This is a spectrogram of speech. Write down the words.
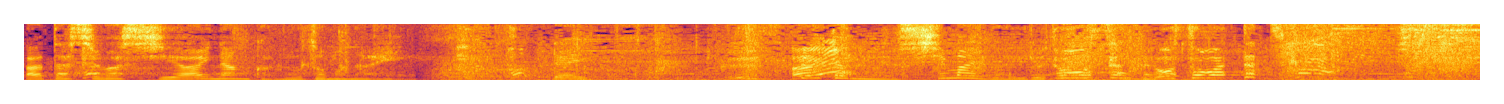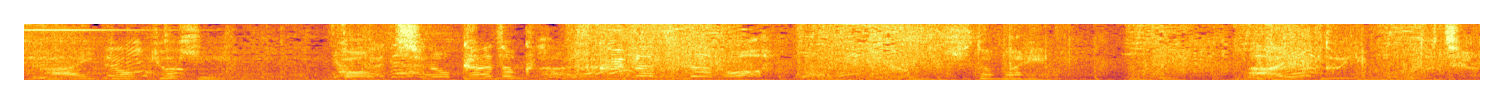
私は試合なんか望まないレイあんた。にも姉妹がいる父さんが教わった。力配当拒否こっちの家族も複雑なの。行き止まり綾と妹ちゃん。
